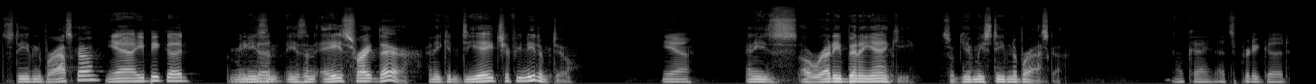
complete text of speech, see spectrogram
Steve Nebraska. Yeah, he'd be good. I mean, he's good. an he's an ace right there, and he can DH if you need him to. Yeah. And he's already been a Yankee, so give me Steve Nebraska. Okay, that's pretty good.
